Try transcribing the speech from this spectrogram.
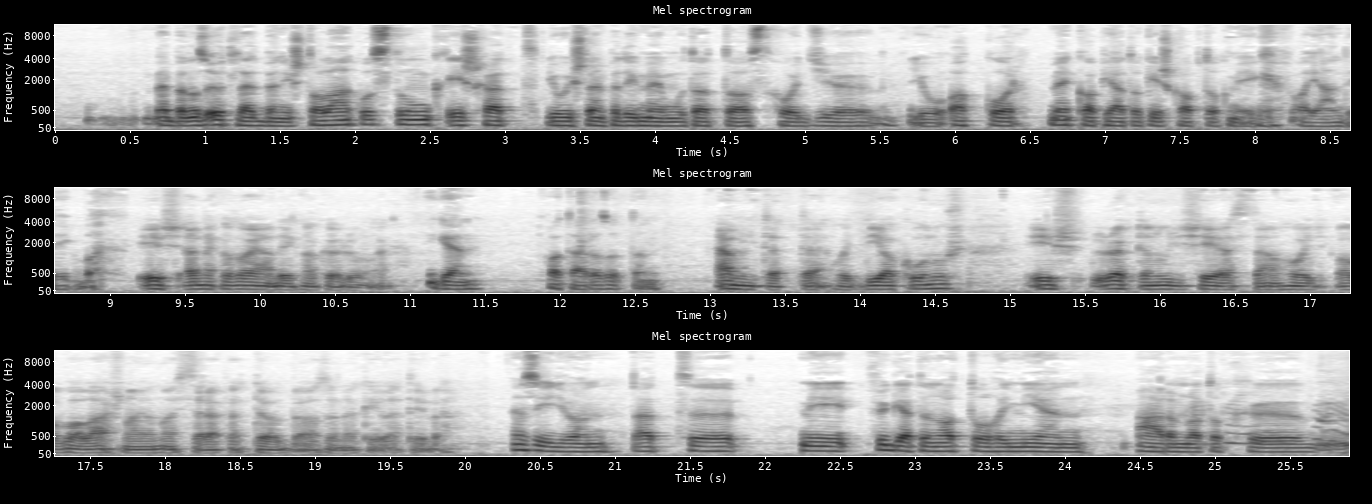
ebben az ötletben is találkoztunk, és hát jó Isten pedig megmutatta azt, hogy jó, akkor megkapjátok és kaptok még ajándékba. És ennek az ajándéknak örülnek. Igen, határozottan. Említette, hogy diakónus, és rögtön úgy is éreztem, hogy a vallás nagyon nagy szerepet tölt be az önök életébe. Ez így van. Tehát mi független attól, hogy milyen áramlatok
